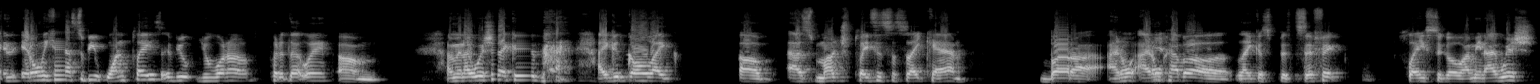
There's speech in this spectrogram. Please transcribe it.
it only has to be one place if you you want to put it that way. Um, I mean, I wish I could I could go like uh, as much places as I can, but uh, I don't I don't have a like a specific place to go. I mean, I wish.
